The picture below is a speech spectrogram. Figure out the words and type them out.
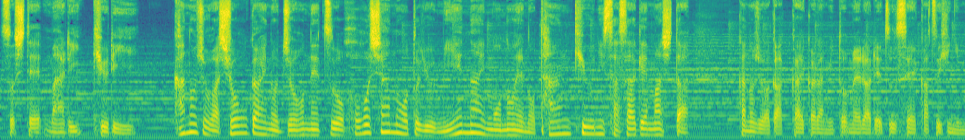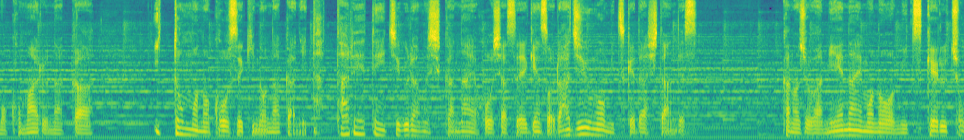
そしてマリ・キュリー。彼女は生涯の情熱を放射能という見えないものへの探求に捧げました。彼女は学会から認められず生活費にも困る中1トンもの鉱石の中にたった 0.1g しかない放射性元素ラジウムを見つけ出したんです。彼女は見えないものを見つける直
